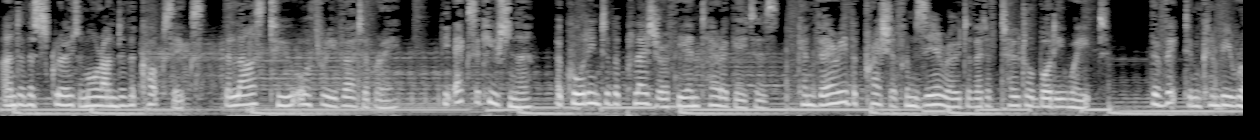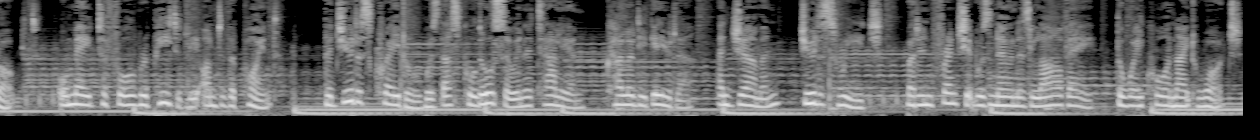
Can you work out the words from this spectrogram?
under the scrotum or under the coccyx, the last two or three vertebrae. The executioner, according to the pleasure of the interrogators, can vary the pressure from zero to that of total body weight. The victim can be rocked, or made to fall repeatedly onto the point. The Judas cradle was thus called also in Italian, Culla di Giuda, and German, Judas Wiege, but in French it was known as La Veille, the wake or night watch.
